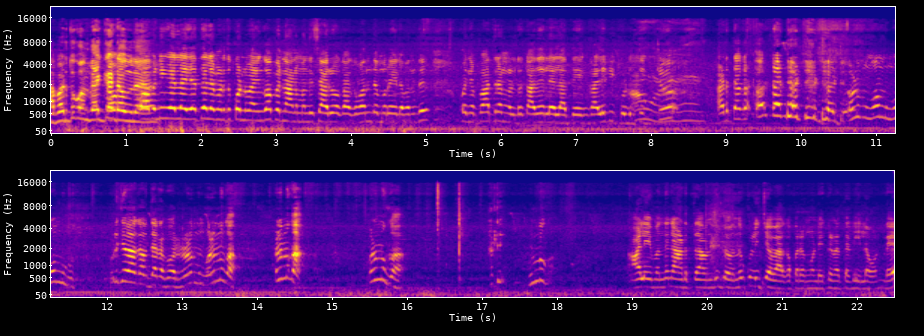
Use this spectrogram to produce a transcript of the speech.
அப்ப எடுத்து கொஞ்சம் வைக்கட்ட அதுல அப்ப நீங்க எல்லாம் எத்தனை எடுத்து கொண்டு வாங்க. அப்ப நான் வந்து சாருவாக்காக வந்த முறையில வந்து கொஞ்சம் பாத்திரங்கள் இருக்கு அதில் எல்லாத்தையும் கழுவி கொடுத்துட்டு அடுத்த. ஒழுமுங்க ஒழுமுங்க ஒழுமுங்க குளிச்ச வாக்க தர போடுறோம். ஒழுமுங்க ஒழுமுங்க ஒழுமுங்க ஒழுமுங்க அடி ஒழுமுங்க ஆளையை வந்து நான் அடுத்த வந்து இப்போ வந்து குளிச்ச வாக்கப்புறம் கொண்டு கிணத்தடியில் கொண்டு.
